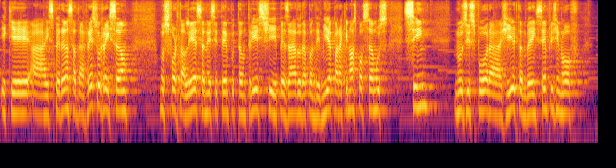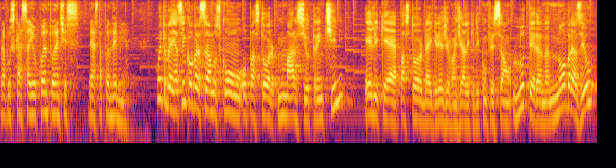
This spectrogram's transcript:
e que a esperança da ressurreição nos fortaleça nesse tempo tão triste e pesado da pandemia, para que nós possamos, sim, nos expor a agir também, sempre de novo, para buscar sair o quanto antes desta pandemia. Muito bem, assim conversamos com o pastor Márcio Trentini, ele que é pastor da Igreja Evangélica de Confissão Luterana no Brasil.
